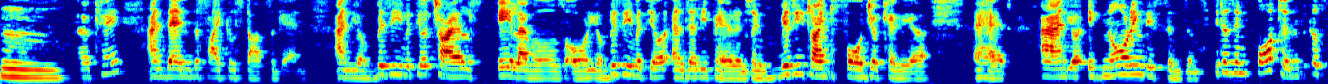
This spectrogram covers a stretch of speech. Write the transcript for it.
Mm. Okay. And then the cycle starts again and you're busy with your child's A levels or you're busy with your elderly parents or you're busy trying to forge your career ahead and you're ignoring these symptoms. It is important because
